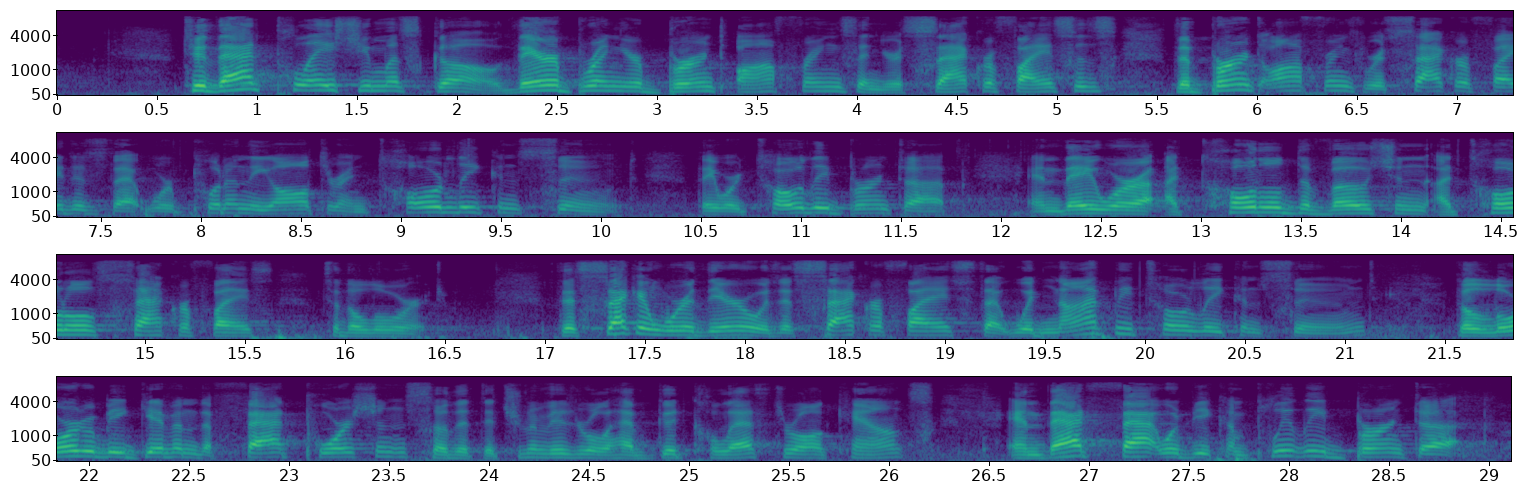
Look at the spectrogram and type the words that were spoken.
To that place you must go. There bring your burnt offerings and your sacrifices. The burnt offerings were sacrifices that were put on the altar and totally consumed. They were totally burnt up, and they were a total devotion, a total sacrifice to the Lord. The second word there was a sacrifice that would not be totally consumed. The Lord would be given the fat portions so that the children of Israel have good cholesterol counts, and that fat would be completely burnt up.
